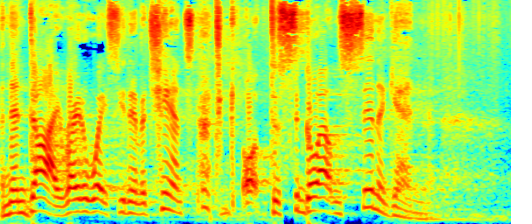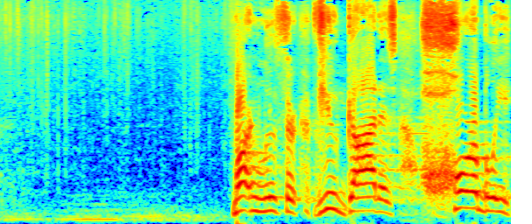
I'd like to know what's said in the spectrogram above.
and then die right away so you didn't have a chance to, uh, to go out and sin again. Martin Luther viewed God as horribly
